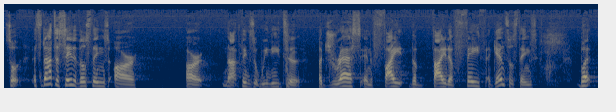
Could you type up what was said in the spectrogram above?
So it's not to say that those things are, are not things that we need to address and fight the fight of faith against those things, but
